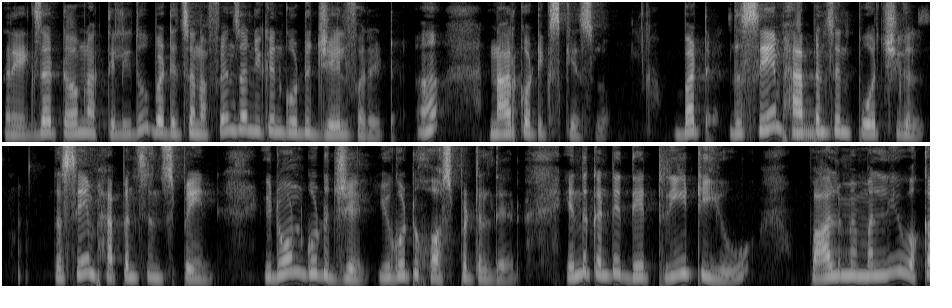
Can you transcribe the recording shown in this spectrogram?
దానికి ఎగ్జాక్ట్ టర్మ్ నాకు తెలీదు but it's an offence and you can go to jail for it narcotics కేసులో but the same happens in Portugal the same happens in Spain you don't go to jail you go to hospital there ఎందుకంటే దే ట్రీట్ యూ వాళ్ళు మిమ్మల్ని ఒక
